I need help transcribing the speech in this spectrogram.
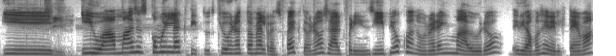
Y, y, va más es como en la actitud que uno tome al respecto, ¿no? O sea, al principio cuando uno era inmaduro, digamos en el tema,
